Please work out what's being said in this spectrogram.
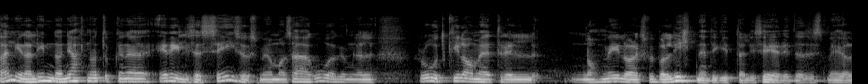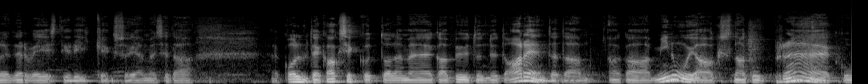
Tallinna linn on jah, natukene erilises seisus, me oma saja kuuekümnel ruutkilomeetril noh, meil oleks võib-olla lihtne digitaliseerida, sest me ei ole terve Eesti riik, eks ju, ja me seda 3D kaksikut oleme ka püüdnud nüüd arendada, aga minu jaoks nagu praegu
